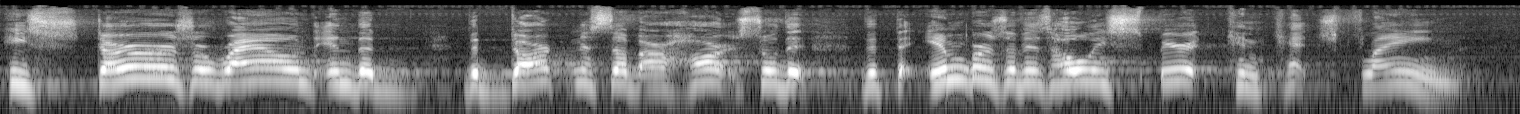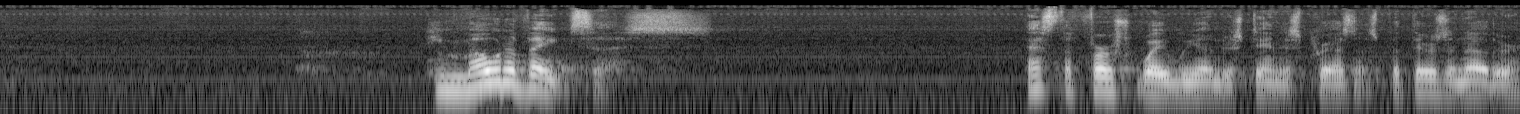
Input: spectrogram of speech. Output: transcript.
he stirs around in the, the darkness of our hearts so that, that the embers of His Holy Spirit can catch flame. He motivates us. That's the first way we understand His presence, but there's another.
